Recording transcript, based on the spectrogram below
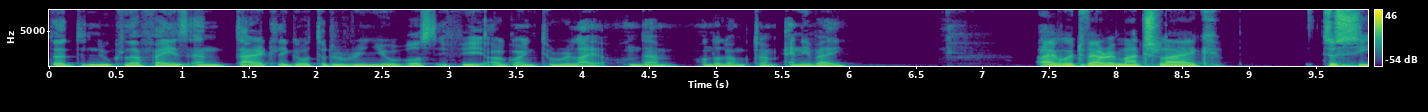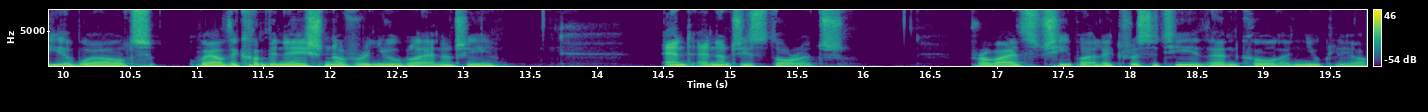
the, the nuclear phase and directly go to the renewables if we are going to rely on them on the long term anyway? I would very much like to see a world where the combination of renewable energy and energy storage provides cheaper electricity than coal and nuclear.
